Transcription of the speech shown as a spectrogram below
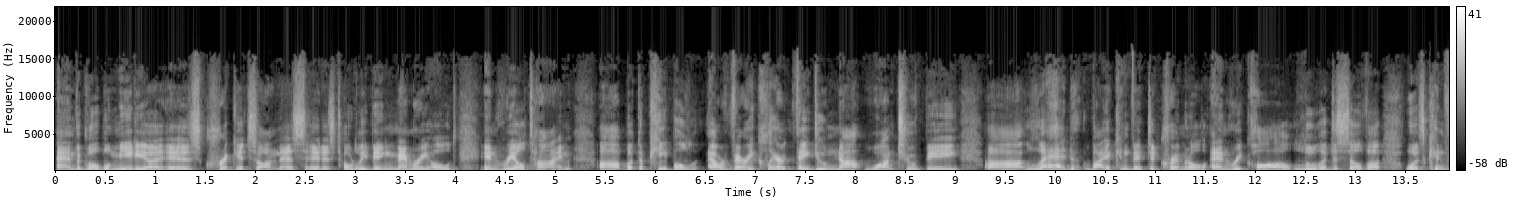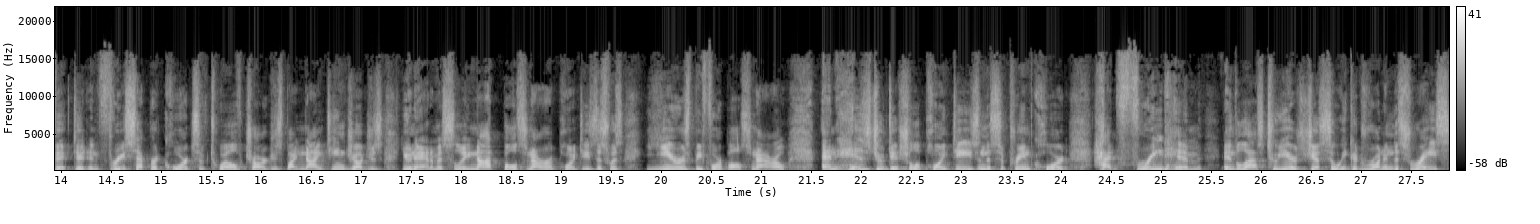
And the global media is crickets on this. It is totally being memory holed in real time. Uh, but the people are very clear. They do not want to be uh, led by a convicted criminal. And recall, Lula da Silva was convicted in three separate courts of 12 charges by 19 judges unanimously, not Bolsonaro appointees. This was years before Bolsonaro. And his judicial appointees in the Supreme Court had freed him in the last two years just so he could run in this race.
